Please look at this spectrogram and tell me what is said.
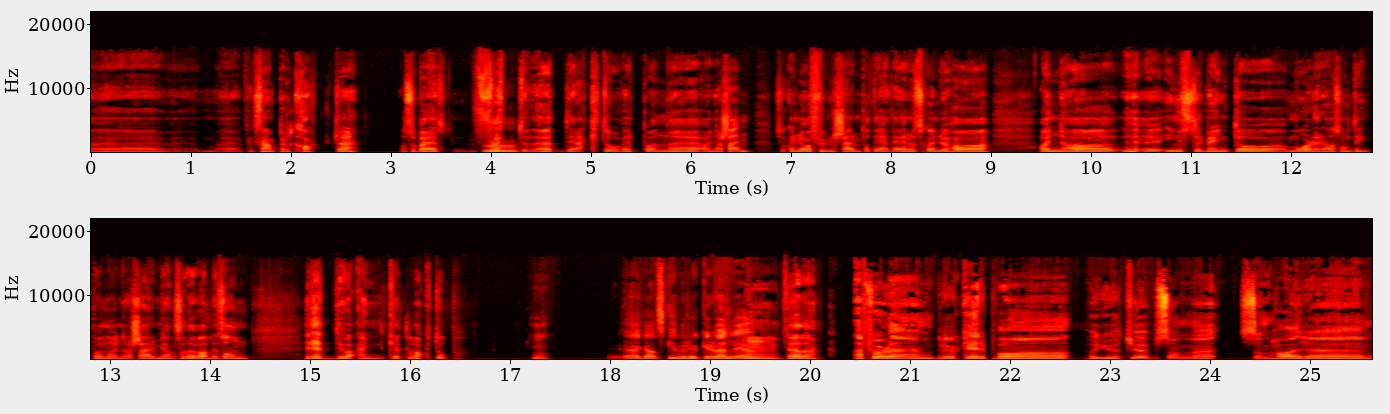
uh, f.eks. kartet, og så bare flytte det direkte over på en uh, annen skjerm. Så kan du ha fullskjerm på det der, og så kan du ha andre eh, instrument og målere og sånne ting på en annen skjerm igjen. Så det er veldig sånn ryddig og enkelt lagt opp. Jeg er ganske brukervennlig. Ja. Mm, det er det. Jeg føler en bruker på, på YouTube som, eh, som har uh,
